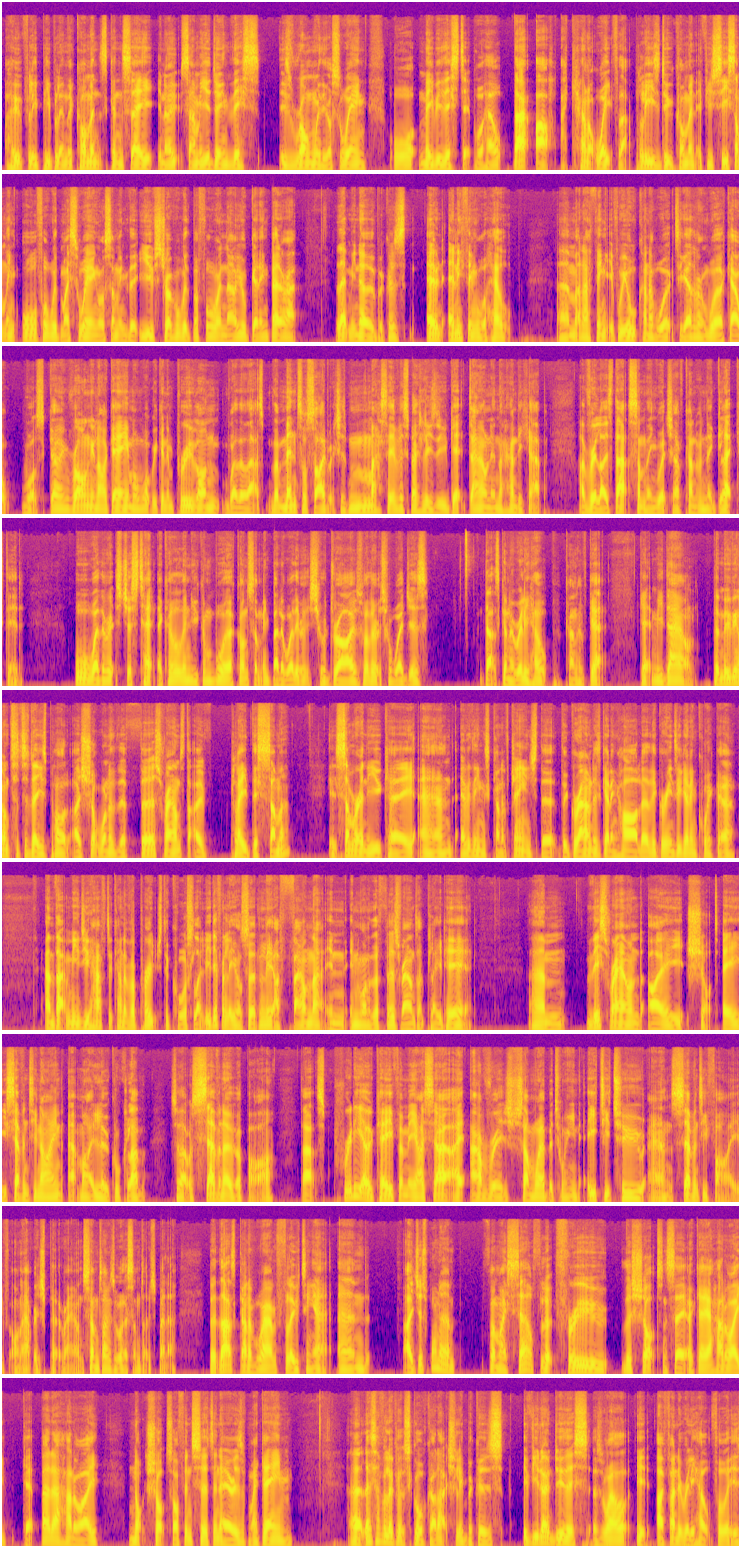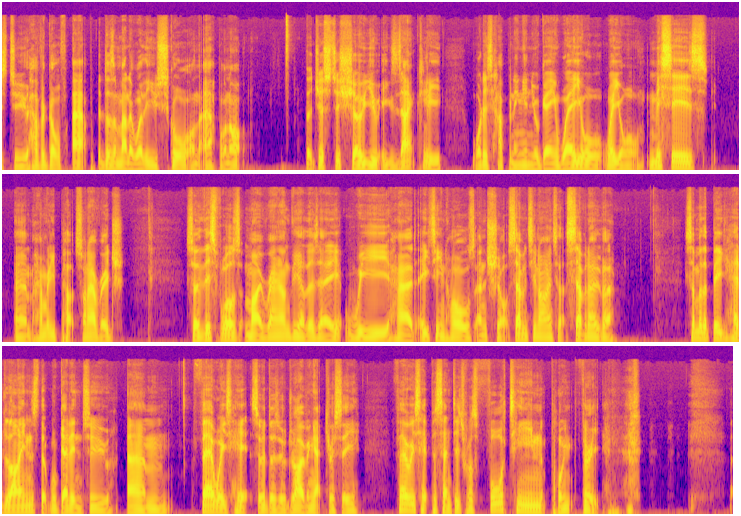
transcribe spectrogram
hopefully people in the comments can say, you know, Sammy, you're doing this is wrong with your swing, or maybe this tip will help. That ah, I cannot wait for that. Please do comment if you see something awful with my swing or something that you've struggled with before and now you're getting better at. Let me know because anything will help. Um, and I think if we all kind of work together and work out what's going wrong in our game and what we can improve on, whether that's the mental side, which is massive, especially as you get down in the handicap, I've realized that's something which I've kind of neglected or whether it's just technical and you can work on something better, whether it's your drives, whether it's your wedges, that's going to really help kind of get get me down. But moving on to today's pod, I shot one of the first rounds that I've played this summer. It's summer in the UK and everything's kind of changed. The the ground is getting harder, the greens are getting quicker. And that means you have to kind of approach the course slightly differently, or certainly I found that in in one of the first rounds I played here. Um, this round, I shot a 79 at my local club. So that was seven over par. That's pretty okay for me. I say I average somewhere between 82 and 75 on average per round. Sometimes worse, sometimes better. But that's kind of where I'm floating at. And I just want to, for myself, look through the shots and say, okay, how do I get better? How do I knock shots off in certain areas of my game? Uh, let's have a look at the scorecard actually, because if you don't do this as well, it I find it really helpful is to have a golf app. It doesn't matter whether you score on the app or not, but just to show you exactly what is happening in your game, where your where your misses, um, how many putts on average. So this was my round the other day. We had 18 holes and shot 79, so that's seven over. Some of the big headlines that we'll get into: um, fairways hit, so it does your driving accuracy Fairways hit percentage was 14.3.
